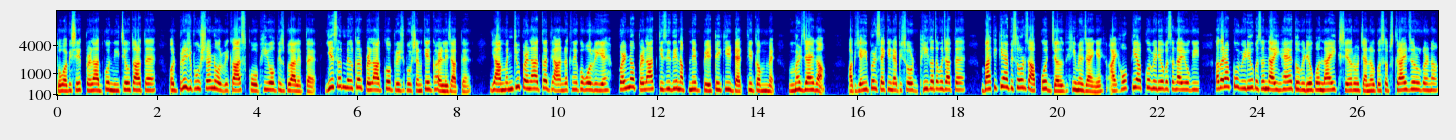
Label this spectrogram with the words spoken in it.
तो अभिषेक प्रहलाद को नीचे उतारता है और ब्रिजभूषण और विकास को भी ऑफ़िस बुला लेता है। ये सब मिलकर प्रहलाद को ब्रिजभूषण के घर ले जाते हैं। यहाँ मंजू प्रहलाद का ध्यान रखने को बोल रही है, वरना प्रहलाद किसी दिन अपने बेटे की डेथ के गम में मर जाएगा। अब यहीं पर सेकंड एपिसोड भी खत्म हो जाता है। बाकी के एपिसोड्स आपको जल्द ही मिल जाएँगे। आई होप कि आपको वीडियो पसंद आई होगी। अगर आपको वीडियो पसंद आई है तो वीडियो को लाइक शेयर और चैनल को सब्सक्राइब ज़रूर करना।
